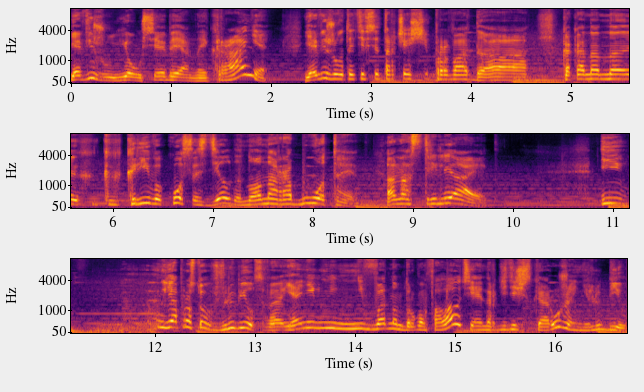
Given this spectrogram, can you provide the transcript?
я вижу ее у себя на экране. Я вижу вот эти все торчащие провода. Как она на, криво-косо сделана, но она работает. Она стреляет. И я просто влюбился. Я ни, ни, ни в одном другом Fallout я энергетическое оружие не любил.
